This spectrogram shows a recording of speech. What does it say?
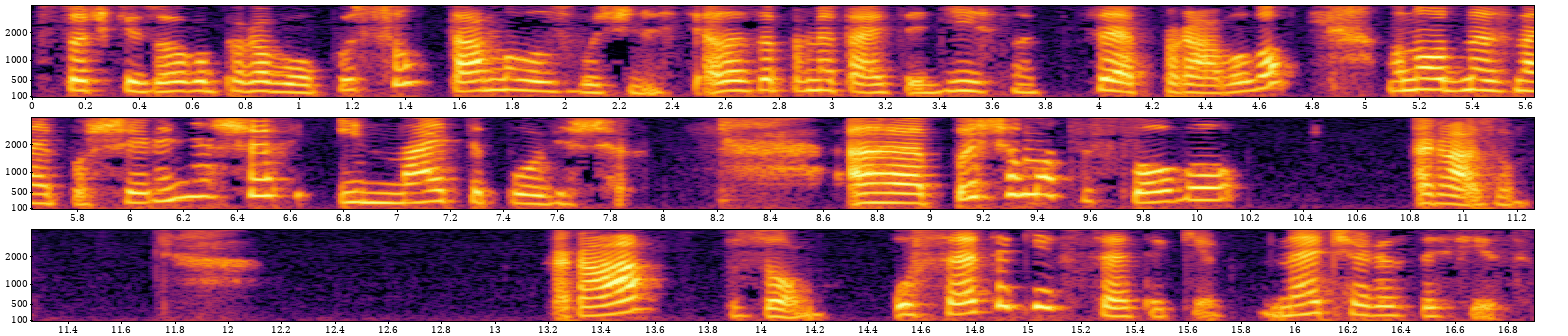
з точки зору правопису та милозвучності. Але запам'ятайте, дійсно, це правило, воно одне з найпоширеніших і найтиповіших. Е, Пишемо це слово разом. Разом. Усе-таки, все-таки, не через дефіс.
